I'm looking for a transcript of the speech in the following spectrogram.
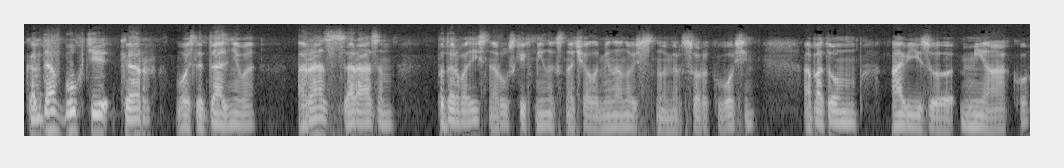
Когда в бухте Кер возле Дальнего раз за разом подорвались на русских минах сначала миноносец номер 48, а потом авизо Миако,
